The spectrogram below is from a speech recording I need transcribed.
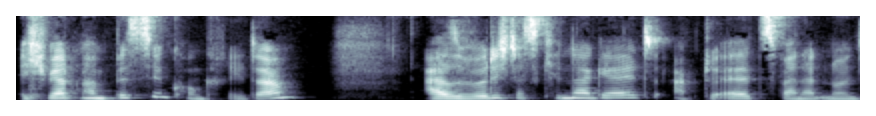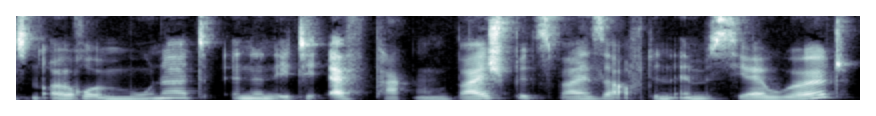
ich werde mal ein bisschen konkreter. Also würde ich das Kindergeld, aktuell 219 Euro im Monat, in einen ETF packen, beispielsweise auf den MSCI World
